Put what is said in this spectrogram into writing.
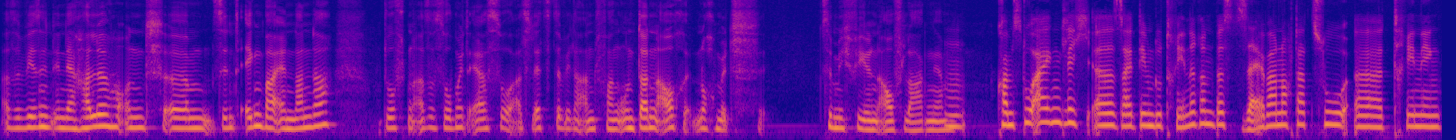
Also wir sind in der Halle und ähm, sind eng beieinander, durften also somit erst so als Letzte wieder anfangen und dann auch noch mit ziemlich vielen Auflagen. Ja. Mhm. Kommst du eigentlich, äh, seitdem du Trainerin bist, selber noch dazu, äh, Training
